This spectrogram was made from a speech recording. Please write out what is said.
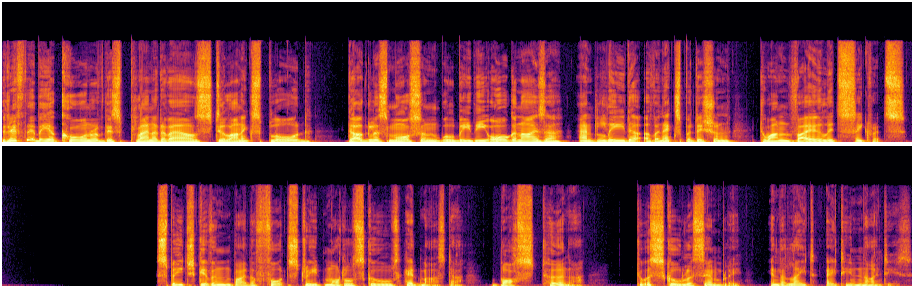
that if there be a corner of this planet of ours still unexplored, Douglas Mawson will be the organiser and leader of an expedition to unveil its secrets. Speech given by the Fort Street Model School's headmaster, Boss Turner, to a school assembly in the late 1890s.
